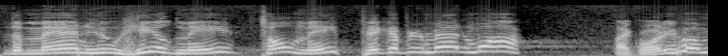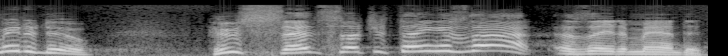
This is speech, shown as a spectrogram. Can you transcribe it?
the man who healed me told me, pick up your mat and walk. Like, what do you want me to do? Who said such a thing as that? As they demanded.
